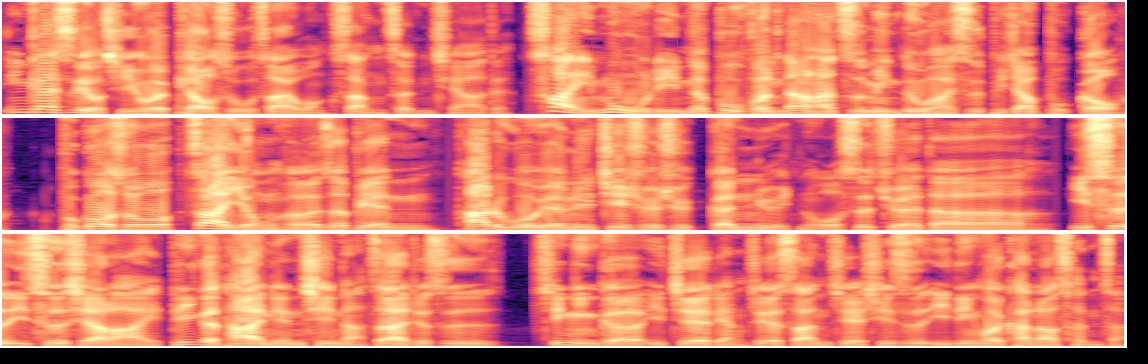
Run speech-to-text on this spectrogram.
应该是有机会票数再往上增加的。蔡慕林的部分，当然他知名度还是比较不够。不过说在永和这边，他如果愿意继续去耕耘，我是觉得一次一次下来，第一个他还年轻啊，再来就是。经营个一届、两届、三届，其实一定会看到成长。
